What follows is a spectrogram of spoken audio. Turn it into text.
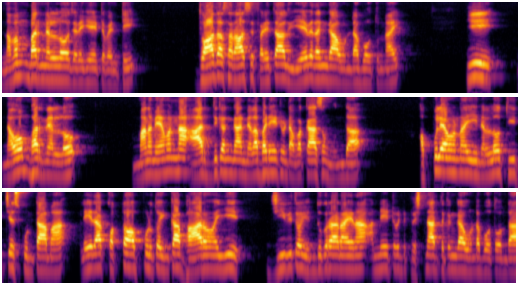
నవంబర్ నెలలో జరిగేటువంటి ద్వాదశ రాశి ఫలితాలు ఏ విధంగా ఉండబోతున్నాయి? ఈ నవంబర్ నెలలో మనమేమన్నా ఆర్థికంగా నిలబడేటువంటి అవకాశం ఉందా? అప్పులు ఏమన్నా ఈ నెలలో తీర్చేసుకుంటామా? లేదా కొత్త అప్పులతో ఇంకా భారం అయ్యి జీవితం ఎందుకు రానాయనా అనేటువంటి ప్రశ్నార్థకంగా ఉండబోతోందా?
